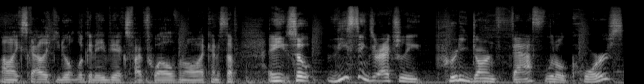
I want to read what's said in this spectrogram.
on like Skylake, you don't look at AVX 512 and all that kind of stuff. I mean, so these things are actually pretty darn fast little cores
